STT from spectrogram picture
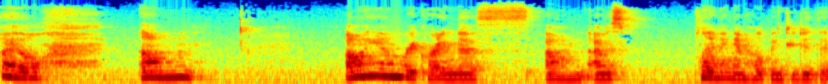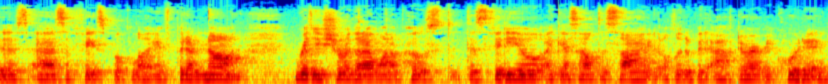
Hi all. Um, I am recording this. Um, I was planning and hoping to do this as a Facebook Live, but I'm not really sure that I want to post this video. I guess I'll decide a little bit after I record it.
